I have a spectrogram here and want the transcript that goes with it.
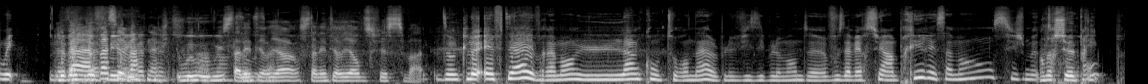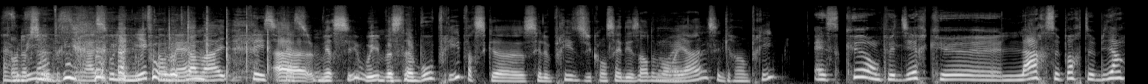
Oui. Le 29 pas mai, ce oui. 29. Oui, oui, oui, c'est à l'intérieur, c'est à l'intérieur du festival. Donc le FTA est vraiment l'incontournable, visiblement. De... Vous avez reçu un prix récemment, si je me On a reçu un prix. trompe? On a oui, reçu un prix. à souligner pour quand le même. travail. Félicitations. Euh, merci. Oui, ben, c'est un beau prix parce que c'est le prix du Conseil des arts de Ouais. Montréal, c'est le Grand Prix. Est-ce que on peut dire que l'art se porte bien?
